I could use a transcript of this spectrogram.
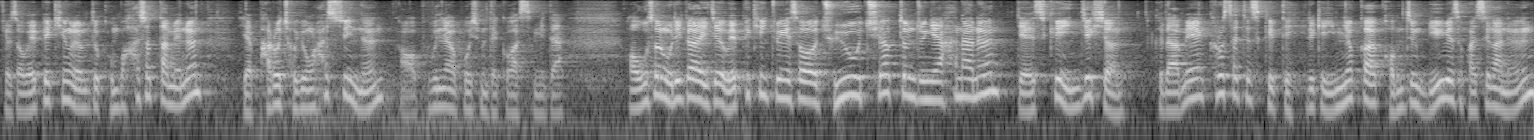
그래서 웹패킹을 여러분들 공부하셨다면은 예, 바로 적용을 할 수 있는 어, 부분이라고 보시면 될 것 같습니다. 어, 우선 우리가 이제 웹해킹 중에서 주요 취약점 중에 하나는 SQL injection 그 다음에 cross-site script 이렇게 입력값 검증 미흡에서 발생하는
